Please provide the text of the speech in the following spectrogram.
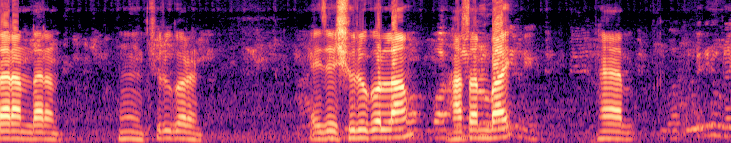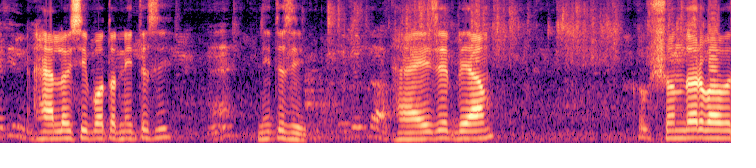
দাঁড়ান দাঁড়ান। হুম, শুরু করেন। এই যে শুরু করলাম, হাসান ভাই। হ্যাঁ হ্যাঁ লইছি বোতল নিতেছি। নিতেছি। হ্যাঁ এই যে ব্যায়াম, খুব সুন্দরভাবে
